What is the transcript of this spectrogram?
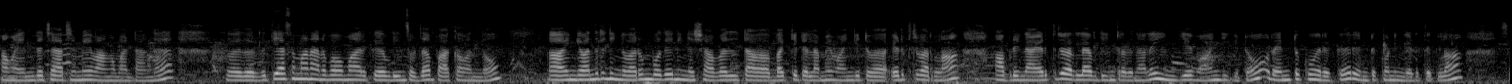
அவங்க எந்த சார்ஜுமே வாங்க மாட்டாங்க. ஸோ இது ஒரு வித்தியாசமான அனுபவமாக இருக்குது அப்படின்னு சொல்லிட்டு தான் பார்க்க வந்தோம். இங்கே வந்துட்டு நீங்கள் வரும்போதே நீங்கள் ஷவல் ட பக்கெட் எல்லாமே வாங்கிட்டு வ எடுத்துகிட்டு வரலாம். அப்படி நான் எடுத்துகிட்டு வரல அப்படின்றதுனால இங்கேயே வாங்கிக்கிட்டோம். ரெண்ட்டுக்கும் இருக்குது ரெண்ட்டுக்கும் நீங்கள் எடுத்துக்கலாம். ஸோ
